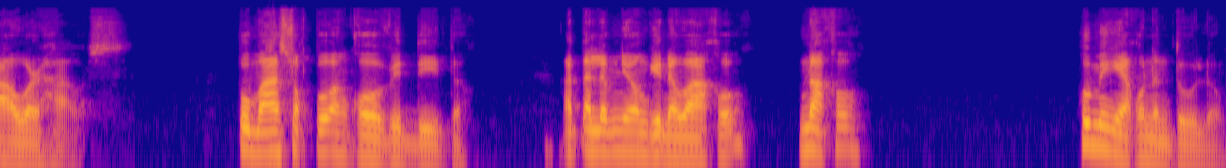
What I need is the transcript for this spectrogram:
our house. Pumasok po ang COVID dito. At alam niyo ang ginawa ko? Nako, humingi ako ng tulong.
